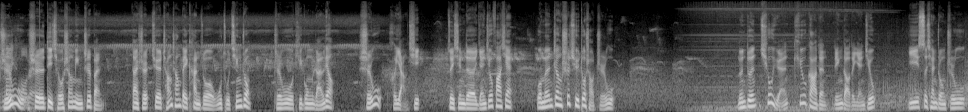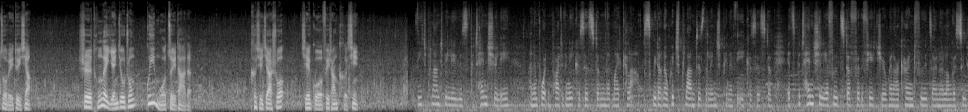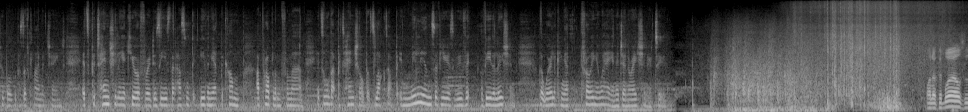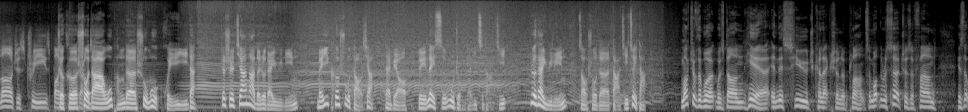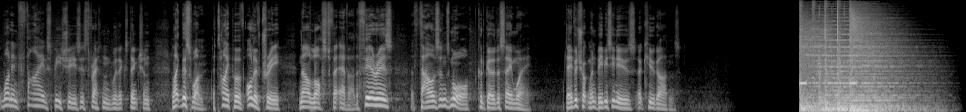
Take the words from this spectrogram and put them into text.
植物是地球生命之本，但是却常常被看作无足轻重。植物提供燃料、食物和氧气。最新的研究发现，我们正失去多少植物？伦敦秋园 Kew Garden 领导的研究，以四千种植物作为对象，是同类研究中规模最大的。科学家说，结果非常可信。Each plant we lose potentially an important part of an ecosystem that might collapse. We don't know which plant is the linchpin of the ecosystem. It's potentially a foodstuff for the future when our current foods are no longer suitable because of climate change. It's potentially a cure for a disease that hasn't even yet become a problem for man. It's all that potential that's locked up in millions of years of, ev- of evolution that we're looking at throwing away in a generation or two. One of the world's largest trees 这 bites 棵 the 硕 dust. 大无朋的树木毁于一旦。这是加纳的热带雨林，每一棵树倒下，代表对类似物种的一次打击。热带雨林遭受的打击最大。 Much of the work was done here in this huge collection of plants, and what the researchers have found is that one in five species is threatened with extinction, like this one, a type of olive tree now lost forever. The fear is that thousands more could go the same way. David Shukman, BBC News at Kew Gardens.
